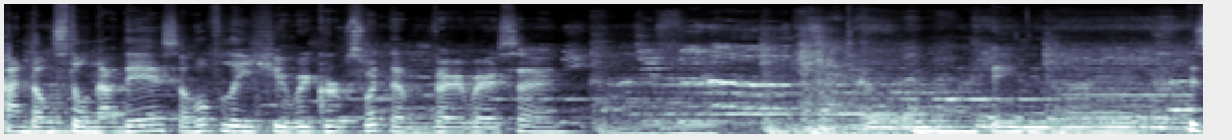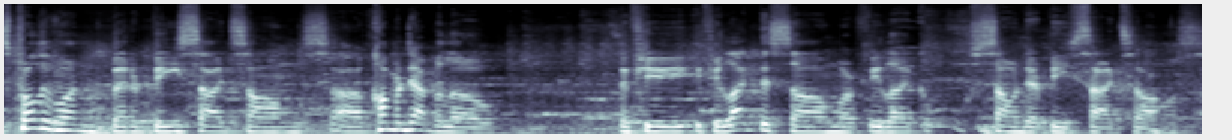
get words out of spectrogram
Handong's still not there, so hopefully she regroups with them very, very soon. This is probably one of the better B-side songs. Uh, comment down below if you if you like this song or if you like some of their B-side songs.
